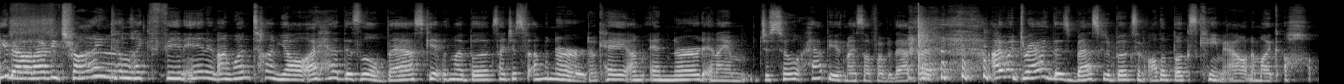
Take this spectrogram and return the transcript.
You know, and I'd be trying to like fit in. And I one time, y'all, I had this little basket with my books. I just I'm a nerd, okay? I'm a nerd, and I am just so happy with myself over that. But I would drag this basket of books, and all the books came out, and I'm like, oh,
